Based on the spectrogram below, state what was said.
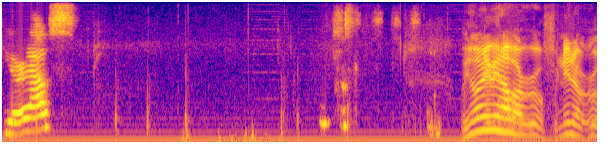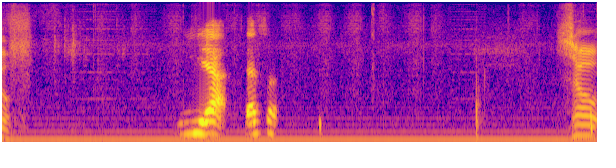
your house? We don't even have a roof. We need a roof. Yeah, that's a. So,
